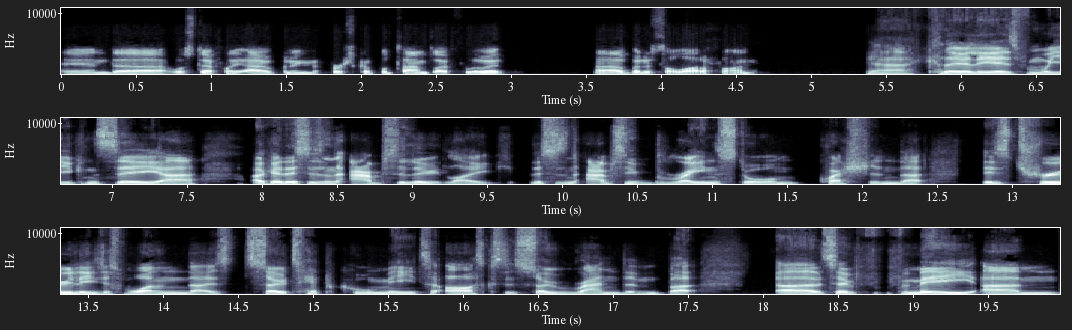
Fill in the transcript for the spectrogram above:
and uh, was definitely eye opening the first couple of times I flew it, uh, but it's a lot of fun. Yeah, clearly is from what you can see. Uh, okay, this is an absolute like this is an absolute brainstorm question that is truly just one that is so typical me to ask because it's so random. But uh, so f- for me, um,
